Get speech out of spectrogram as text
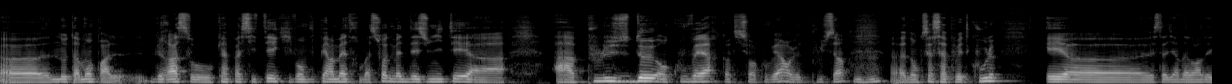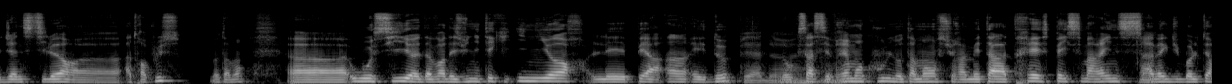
euh, notamment par, grâce aux capacités qui vont vous permettre bah, soit de mettre des unités à, à plus 2 en couvert quand ils sont à couvert au lieu de plus 1, Mhm. euh, donc ça, ça peut être cool. Et euh, c'est-à-dire d'avoir des Gen Stealer euh, à 3+, notamment. Euh, ou aussi euh, d'avoir des unités qui ignorent les PA1 et 2. PA2, Donc ouais. ça, c'est vraiment cool, notamment sur un méta très Space Marines Ouais. avec du bolter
